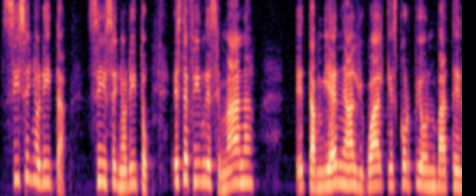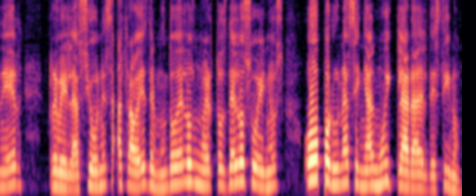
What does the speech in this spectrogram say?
Sí, señorita, sí, señorito. Este fin de semana eh, también, al igual que Escorpión, va a tener revelaciones a través del mundo de los muertos, de los sueños o por una señal muy clara del destino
